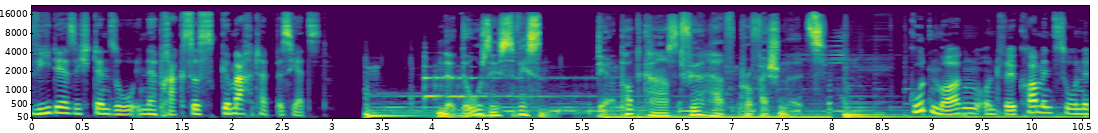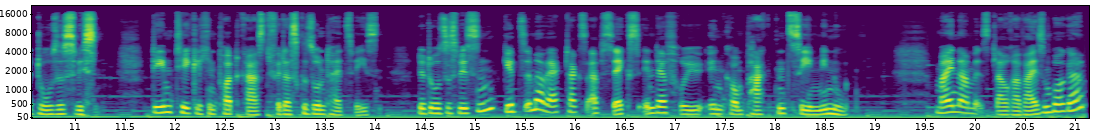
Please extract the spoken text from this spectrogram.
wie der sich denn so in der Praxis gemacht hat bis jetzt. Eine Dosis Wissen der Podcast für Health Professionals. Guten Morgen und willkommen zu Ne Dosis Wissen, dem täglichen Podcast für das Gesundheitswesen. Ne Dosis Wissen gibt's immer werktags ab 6 in der Früh in kompakten 10 Minuten. Mein Name ist Laura Weisenburger,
